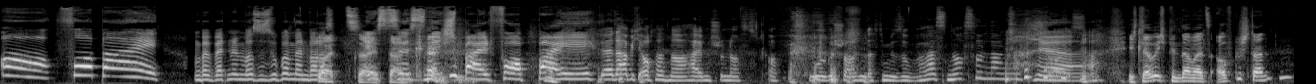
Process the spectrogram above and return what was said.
oh, vorbei. Und bei Batman vs. Superman war Gott das, sei ist Dank. es nicht bald vorbei? Ja, da habe ich auch nach einer halben Stunde auf, auf die Uhr geschaut und dachte mir so, was, noch so lange? ja. Ich glaube, ich bin damals aufgestanden,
